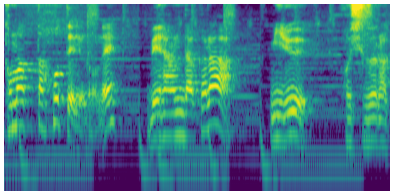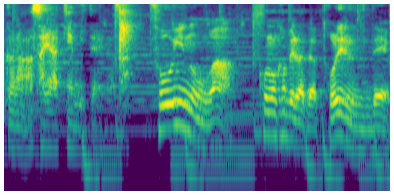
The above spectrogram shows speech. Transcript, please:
泊まったホテルのね、ベランダから見る星空から朝焼けみたいなさ、そういうのがこのカメラでは撮れるんで、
